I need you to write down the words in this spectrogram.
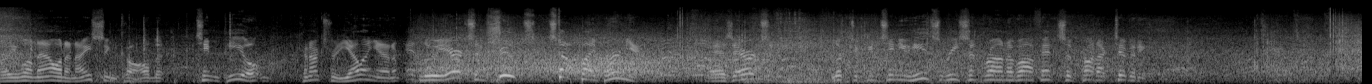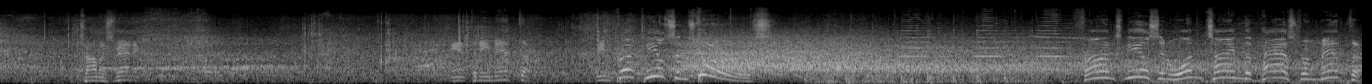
Well, he will now on an icing call, but Tim Peel, Canucks were yelling at him. And Loui Eriksson shoots, stopped by Bernier. As Eriksson looked to continue his recent run of offensive productivity. Thomas Vanek. Anthony Mantha in front, Nielsen scores! Frans Nielsen one time the pass from Mantha.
